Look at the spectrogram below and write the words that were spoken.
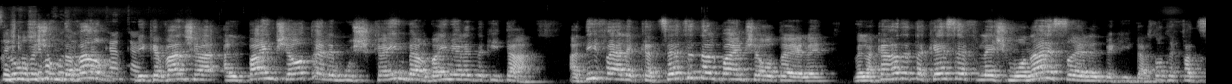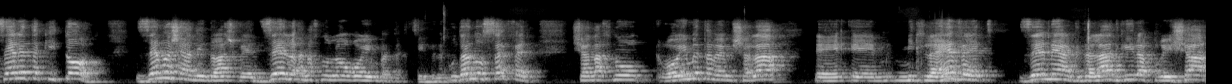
כלום ושום דבר, כן, כן. מכיוון שהאלפיים שעות האלה מושקעים ב-40 ילד בכיתה. עדיף היה לקצץ את האלפיים שעות האלה ולקחת את הכסף ל-18 ילד בכיתה, זאת אומרת לפצל את הכיתות, זה מה שהיה נדרש ואת זה לא- אנחנו לא רואים בתקציב. ונקודה נוספת, שאנחנו רואים את הממשלה אה, אה, מתלהבת, זה מהגדלת גיל הפרישה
